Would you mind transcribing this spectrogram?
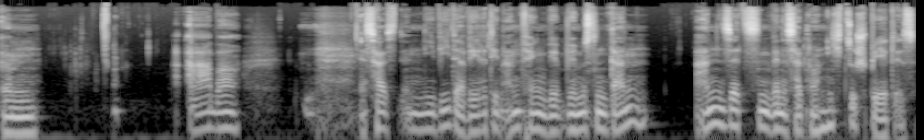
Ähm, aber es heißt nie wieder wäre den Anfängen, wir, wir müssen dann ansetzen, wenn es halt noch nicht zu spät ist.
